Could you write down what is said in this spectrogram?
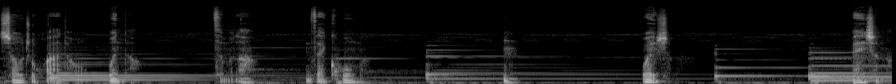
收住话头，问道：“怎么了？你在哭吗？”“嗯。”“为什么？”“没什么，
